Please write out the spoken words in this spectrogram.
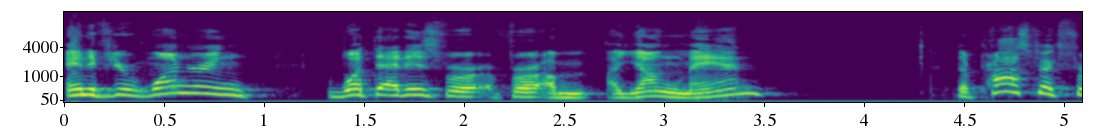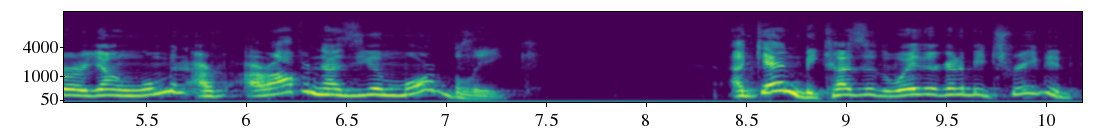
and if you're wondering what that is for for a, a young man, the prospects for a young woman are, are oftentimes even more bleak. Again, because of the way they're going to be treated,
